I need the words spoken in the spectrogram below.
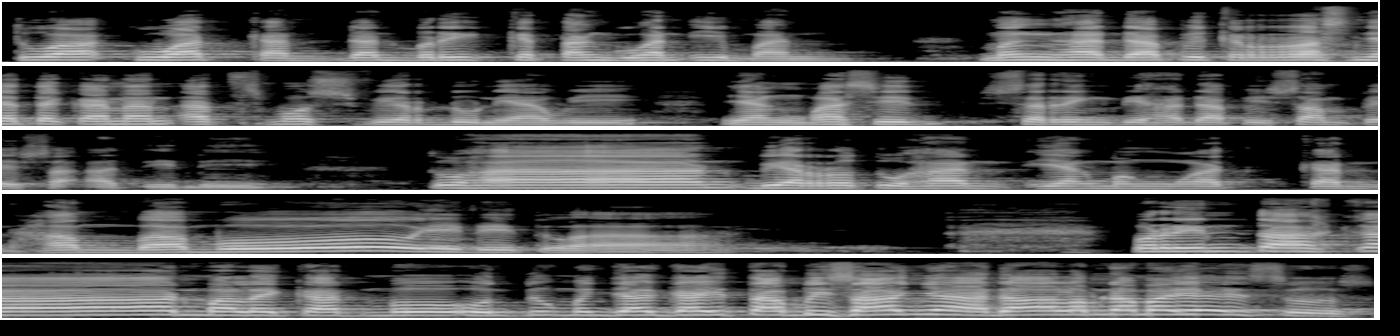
Tua kuatkan dan beri ketangguhan iman menghadapi kerasnya tekanan atmosfer duniawi yang masih sering dihadapi sampai saat ini. Tuhan, biar roh Tuhan yang menguatkan hambamu ini Tuhan. Perintahkan malaikatmu untuk menjagai tabisannya dalam nama Yesus.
